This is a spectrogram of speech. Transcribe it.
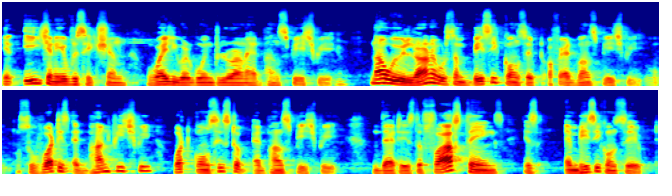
in each and every section while you are going to learn advanced PHP. Now we will learn about some basic concept of advanced PHP. So what is advanced PHP? What consists of advanced PHP? That is the first thing is MVC concept.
